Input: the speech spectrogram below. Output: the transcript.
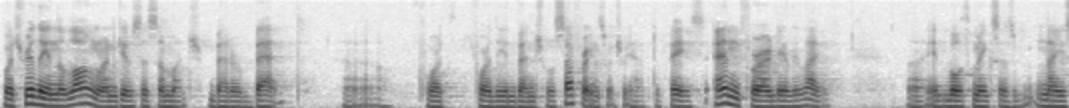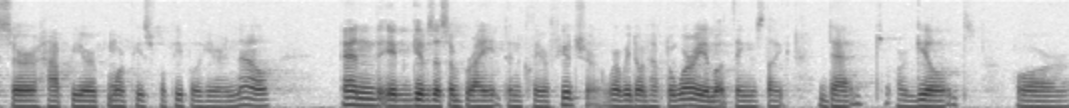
which really in the long run gives us a much better bet uh, for, for the eventual sufferings which we have to face and for our daily life. Uh, it both makes us nicer, happier, more peaceful people here and now, and it gives us a bright and clear future where we don't have to worry about things like debt or guilt or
